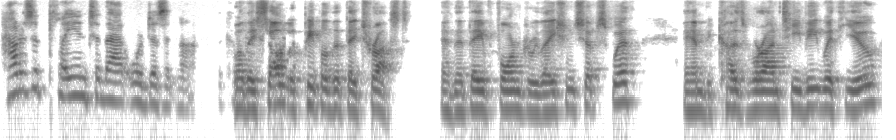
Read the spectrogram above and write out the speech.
How does it play into that, or does it not? Well, they sell with people that they trust and that they've formed relationships with. And because we're on TV with you,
